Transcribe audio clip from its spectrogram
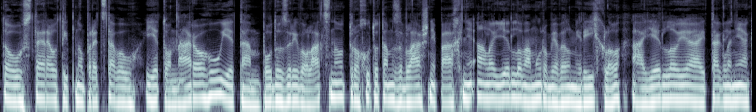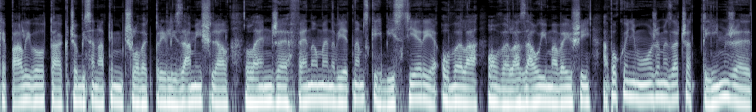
tou stereotypnou predstavou. Je to na rohu, je tam podozrivo lacno, trochu to tam zvláštne páchne, ale jedlo vám urobia veľmi rýchlo a jedlo je aj takhle nejaké palivo, tak čo by sa nad tým človek príliš zamýšľal, lenže fenomén vietnamských bistier je oveľa, oveľa zaujímavejší a pokojne môžeme začať tým, že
